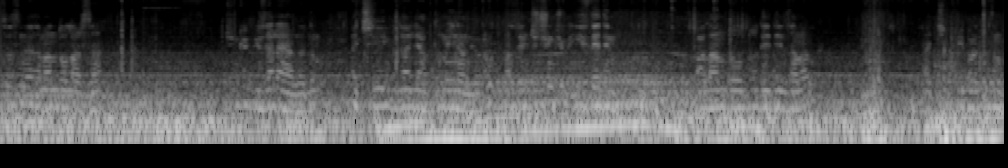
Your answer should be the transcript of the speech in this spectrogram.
hafızası ne zaman dolarsa. Çünkü güzel ayarladım. Açıyı güzel yaptığıma inanıyorum. Az önce çünkü izledim. Alan doldu dediği zaman açıp bir baktım.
